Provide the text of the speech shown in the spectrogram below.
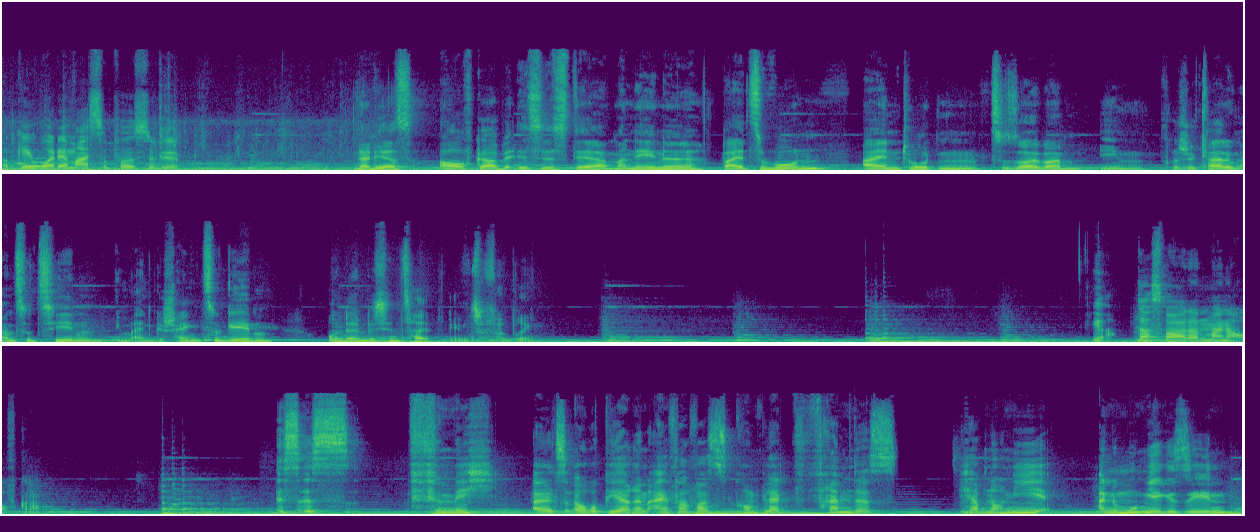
Okay, what am I supposed to do? Nadias Aufgabe ist es, der Manene beizuwohnen, einen Toten zu säubern, ihm frische Kleidung anzuziehen, ihm ein Geschenk zu geben und ein bisschen Zeit mit ihm zu verbringen. Ja, das war dann meine Aufgabe. Es ist für mich als Europäerin einfach was komplett Fremdes. Ich habe noch nie eine Mumie gesehen,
